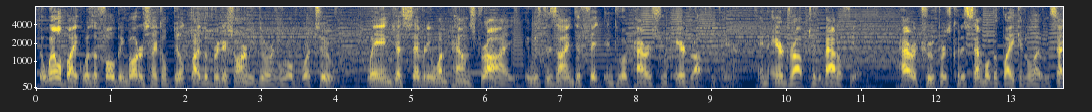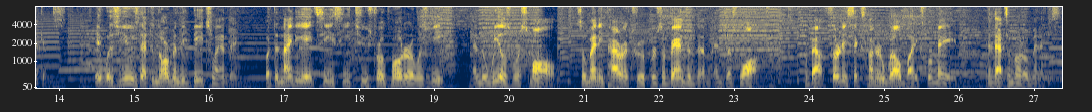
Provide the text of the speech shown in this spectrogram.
The Welbike was a folding motorcycle built by the British Army during World War II. Weighing just 71 pounds dry, it was designed to fit into a parachute airdrop container, and airdrop to the battlefield. Paratroopers could assemble the bike in 11 seconds. It was used at the Normandy beach landing, but the 98cc two-stroke motor was weak and the wheels were small, so many paratroopers abandoned them and just walked. About 3,600 Welbikes were made, and that's a Moto Minutes.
